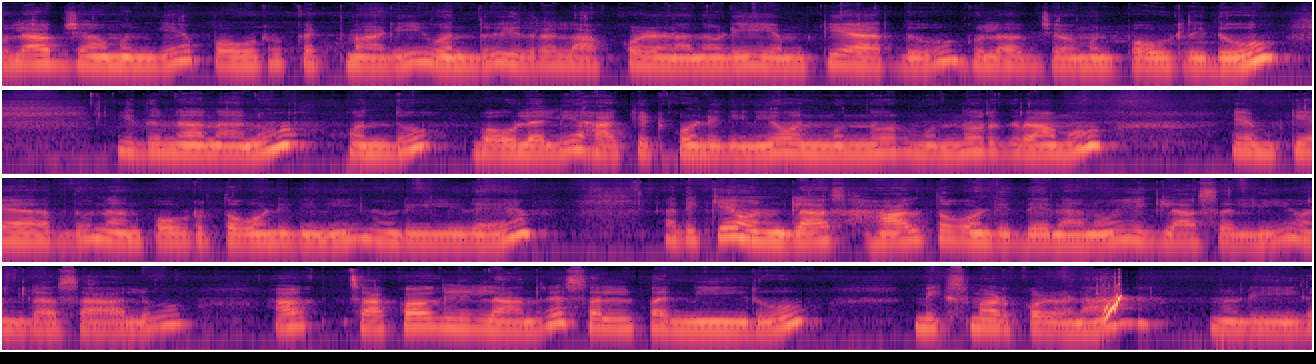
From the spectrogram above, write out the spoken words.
ಗುಲಾಬ್ ಜಾಮೂನ್ಗೆ ಪೌಡ್ರು ಕಟ್ ಮಾಡಿ ಒಂದು ಇದರಲ್ಲಿ ಹಾಕ್ಕೊಳ್ಳೋಣ ನೋಡಿ ಎಂ ಟಿ ಆರ್ದು ಗುಲಾಬ್ ಜಾಮೂನ್ ಪೌಡ್ರಿದು ಇದನ್ನು ನಾನು ಒಂದು ಬೌಲಲ್ಲಿ ಹಾಕಿಟ್ಕೊಂಡಿದ್ದೀನಿ. ಒಂದು ಮುನ್ನೂರು ಮುನ್ನೂರು ಗ್ರಾಮು ಎಂ ಟಿ ಆರ್ದು ನಾನು ಪೌಡ್ರ್ ತೊಗೊಂಡಿದ್ದೀನಿ. ನೋಡಿ ಇಲ್ಲಿದೆ. ಅದಕ್ಕೆ ಒಂದು ಗ್ಲಾಸ್ ಹಾಲು ತೊಗೊಂಡಿದ್ದೆ ನಾನು ಈ ಗ್ಲಾಸಲ್ಲಿ. ಒಂದು ಗ್ಲಾಸ್ ಹಾಲು. ಸಾಕಾಗಲಿಲ್ಲ ಅಂದರೆ ಸ್ವಲ್ಪ ನೀರು ಮಿಕ್ಸ್ ಮಾಡ್ಕೊಳ್ಳೋಣ. ನೋಡಿ ಈಗ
